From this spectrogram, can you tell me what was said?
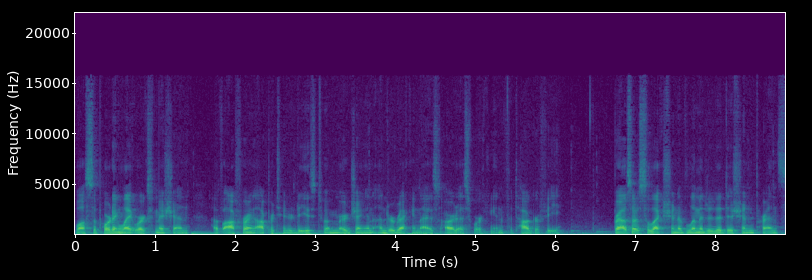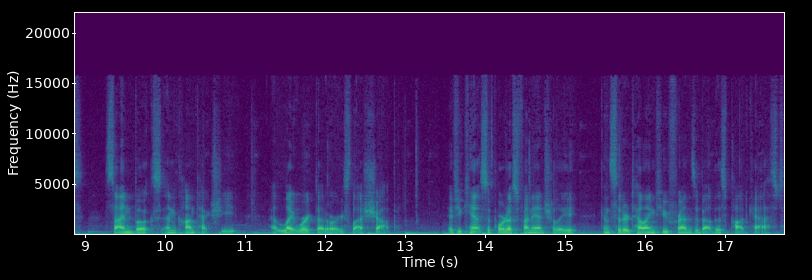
while supporting Lightwork's mission of offering opportunities to emerging and underrecognized artists working in photography. Browse our selection of limited edition prints, signed books, and contact sheet at lightwork.org/shop. If you can't support us financially, consider telling two friends about this podcast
